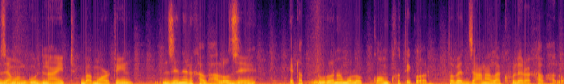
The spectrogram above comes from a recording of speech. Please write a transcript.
যেমন গুড নাইট বা মর্টিন। জেনে রাখা ভালো যে, এটা তুলনামূলক কম ক্ষতিকর, তবে জানালা খুলে রাখা ভালো।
